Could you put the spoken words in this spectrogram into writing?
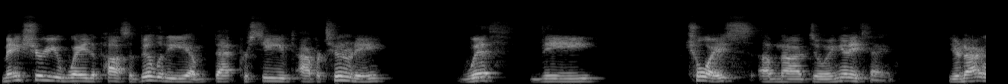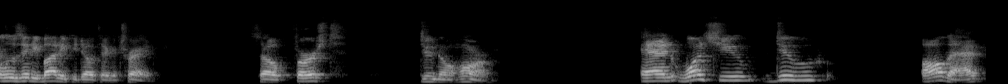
make sure you weigh the possibility of that perceived opportunity with the choice of not doing anything. You're not going to lose anybody if you don't take a trade. So, first, do no harm. And once you do all that,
